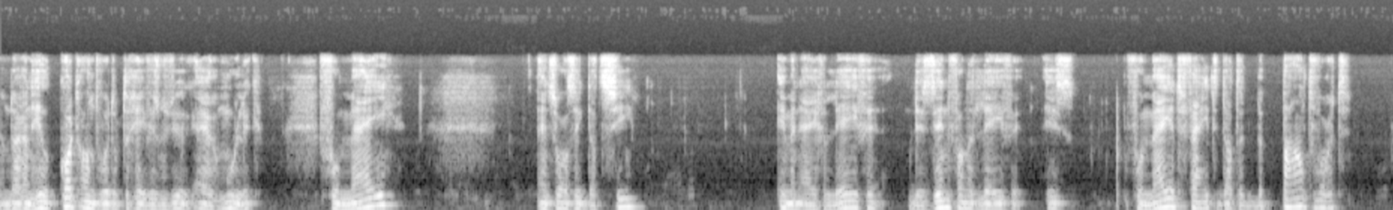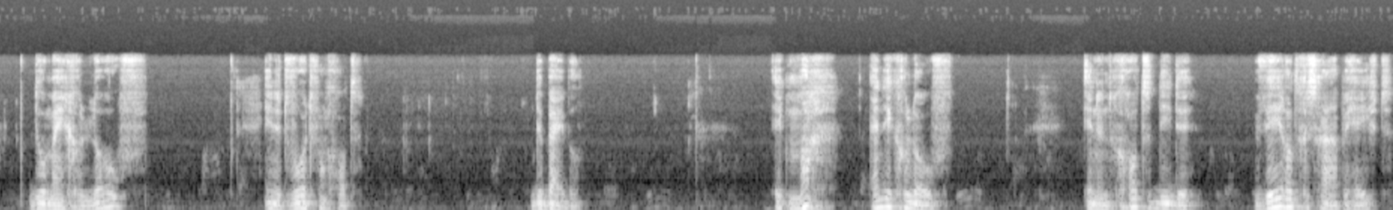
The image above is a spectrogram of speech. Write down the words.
Om daar een heel kort antwoord op te geven is natuurlijk erg moeilijk. Voor mij, en zoals ik dat zie, in mijn eigen leven, de zin van het leven is voor mij het feit dat het bepaald wordt door mijn geloof in het woord van God. De Bijbel. Ik mag en ik geloof in een God die de wereld geschapen heeft,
